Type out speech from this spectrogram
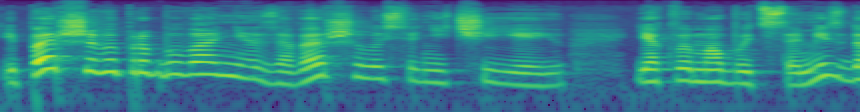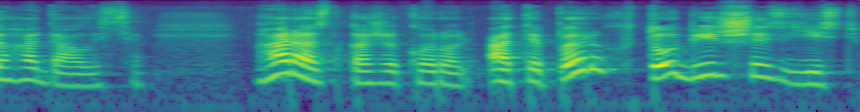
І перше випробування завершилося нічією, як ви, мабуть, самі здогадалися. Гаразд, каже король, а тепер хто більше з'їсть?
